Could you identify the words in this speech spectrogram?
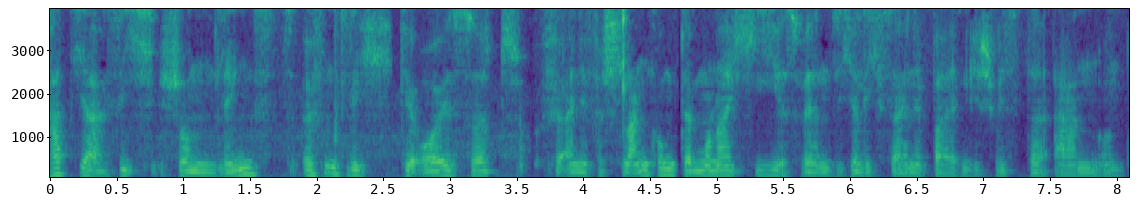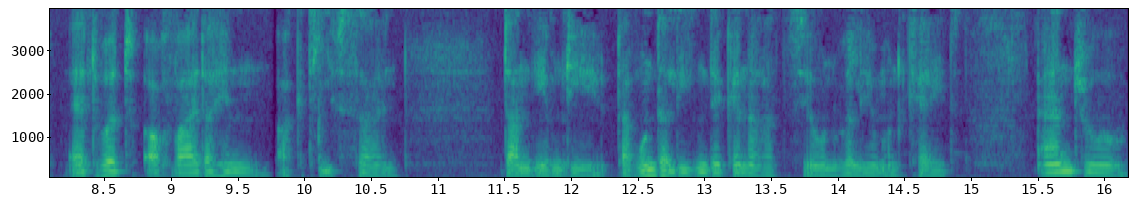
hat ja sich schon längst öffentlich geäußert für eine Verschlankung der Monarchie. Es werden sicherlich seine beiden Geschwister Anne und Edward auch weiterhin aktiv sein. Dann eben die darunterliegende Generation William und Kate. Andrew,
